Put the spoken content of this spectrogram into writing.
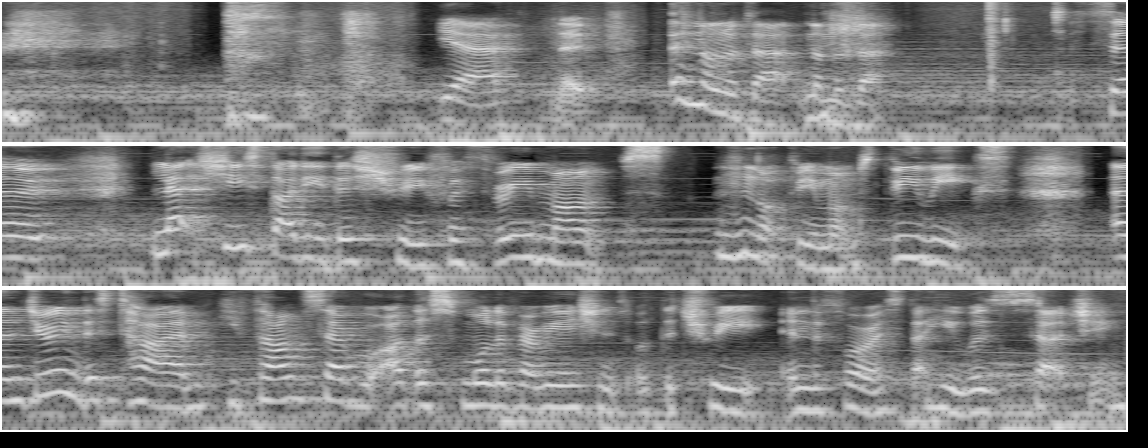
Yeah, no, none of that, none of that. So, Leche studied this tree for three months, not three months, three weeks. And during this time, he found several other smaller variations of the tree in the forest that he was searching.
